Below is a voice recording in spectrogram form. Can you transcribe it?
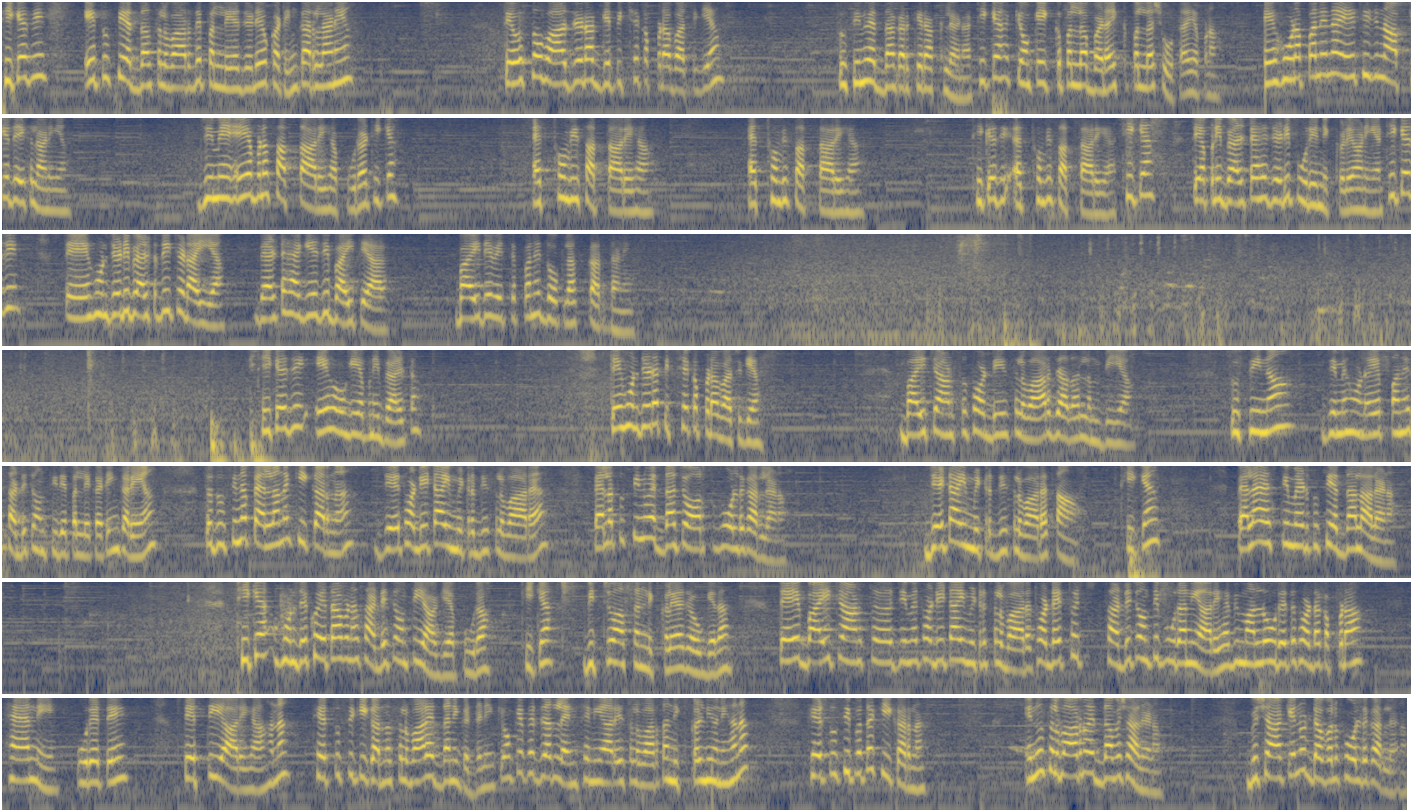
ਠੀਕ ਹੈ ਜੀ? ਇਹ ਤੁਸੀਂ ਐਦਾਂ ਸਲਵਾਰ ਦੇ ਪੱਲੇ ਆ ਜਿਹੜੇ ਉਹ ਕਟਿੰਗ ਕਰ ਲੈਣੇ ਆ। ਤੇ ਉਸ ਤੋਂ ਬਾਅਦ ਜਿਹੜਾ ਅੱਗੇ ਪਿੱਛੇ ਕੱਪੜਾ ਬਚ ਗਿਆ, ਤੁਸੀਂ ਇਹਨੂੰ ਇਦਾਂ ਕਰਕੇ ਰੱਖ ਲੈਣਾ, ਠੀਕ ਹੈ? ਕਿਉਂਕਿ ਇੱਕ ਪੱਲਾ ਬੜਾ ਇੱਕ ਪੱਲਾ ਛੋਟਾ ਹੈ ਆਪਣਾ। ਤੇ ਹੁਣ ਆਪਾਂ ਨੇ ਨਾ ਇਹ ਚੀਜ਼ ਨਾਪ ਕੇ ਦੇਖ ਲੈਣੀ ਆ। ਜਿਵੇਂ ਇਹ ਆਪਣਾ 7 ਆ ਰਿਹਾ ਪੂਰਾ, ਠੀਕ ਹੈ? ਇੱਥੋਂ ਵੀ 7 ਆ ਰਿਹਾ, ਇੱਥੋਂ ਵੀ 7 ਆ ਰਿਹਾ, ਠੀਕ ਹੈ ਜੀ? ਇੱਥੋਂ ਵੀ 7 ਆ ਰਿਹਾ, ਠੀਕ ਹੈ? ਤੇ ਆਪਣੀ ਬੈਲਟ ਇਹ ਜਿਹੜੀ ਪੂਰੀ ਨਿਕਲ ਆਉਣੀ ਹੈ ਠੀਕ ਹੈ ਜੀ? ਤੇ ਹੁਣ ਜਿਹੜੀ ਬੈਲਟ ਦੀ ਚੜਾਈ ਆ, ਬੈਲਟ ਹੈਗੀ ਹੈ ਜੀ 22 ਤਿਆਰ। 22 ਦੇ ਵਿੱਚ ਆਪਾਂ ਨੇ 2 ਪਲੱਸ ਕਰ ਦੇਣੇ ਠੀਕ ਹੈ ਜੀ, ਇਹ ਹੋ ਗਈ ਆਪਣੀ ਬੈਲਟ। ਤੇ ਹੁਣ ਜਿਹੜਾ ਪਿੱਛੇ ਕੱਪੜਾ ਬਚ ਗਿਆ। ਬਾਈ ਚਾਂਸ ਤੁਹਾਡੀ ਸਲਵਾਰ ਜ਼ਿਆਦਾ ਲੰਬੀ ਆ। ਤੁਸੀਂ ਨਾ, ਜਿਵੇਂ ਹੁਣ ਇਹ ਆਪਾਂ ਨੇ 34.5 ਦੇ ਪੱਲੇ ਕਟਿੰਗ ਕਰੇ ਆ, ਤਾਂ ਤੁਸੀਂ ਨਾ ਪਹਿਲਾਂ ਨਾ ਕੀ ਕਰਨਾ, ਜੇ ਤੁਹਾਡੀ 2.5 ਮੀਟਰ ਦੀ ਸਲਵਾਰ ਹੈ ਪਹਿਲਾਂ ਤੁਸੀਂ ਇਹਨੂੰ ਇਦਾਂ ਚੌਰਸ ਫੋਲਡ ਕਰ ਲੈਣਾ। ਜੇ 2.5 ਮੀਟਰ ਦੀ ਸਲਵਾਰ ਹੈ ਤਾਂ, ਠੀਕ ਹੈ? ਪਹਿਲਾ ਐਸਟੀਮੇਟ ਤੁਸੀਂ ਇਦਾਂ ਲਾ ਲੈਣਾ। ਠੀਕ ਹੈ? ਹੁਣ ਦੇਖੋ, ਇਹ ਤਾਂ ਆਪਣਾ 34.5 ਆ ਗਿਆ ਪੂਰਾ, ਠੀਕ ਹੈ? ਵਿੱਚੋਂ ਆਸਣ ਨਿਕਲਿਆ ਜਾਊਗਾ ਇਹਦਾ। ਤੇ ਬਾਈ ਚਾਂਸ ਜਿਵੇਂ ਤੁਹਾਡੀ 2.5 ਮੀਟਰ ਸਲਵਾਰ ਹੈ, ਤੁਹਾਡੇ ਇੱਥੋਂ 34.5 ਪੂਰਾ ਨਹੀਂ ਆ ਰਿਹਾ ਵੀ ਮੰਨ ਲਓ ਉਰੇ ਤੇ ਤੁਹਾਡਾ ਕੱਪੜਾ ਹੈ ਨਹੀਂ ਪੂਰੇ ਤੇ 33 ਆ ਰਿਹਾ, ਹਨਾ? ਫਿਰ ਤੁਸੀਂ ਕੀ ਕਰਨਾ, ਸਲਵਾਰ ਇਦਾਂ ਨਹੀਂ ਕੱਢਣੀ, ਕਿਉਂਕਿ ਫਿਰ ਜਦ ਲੈਂਥ ਨਹੀਂ ਆ ਰਹੀ, ਸਲਵਾਰ ਤਾਂ ਨਿਕਲਣੀ ਹੋਣੀ, ਹਨਾ? ਫਿਰ ਤੁਸੀਂ ਪਤਾ ਕੀ ਕਰਨਾ? ਇਹਨੂੰ ਸਲਵਾਰ ਨੂੰ ਇਦਾਂ ਵਿਛਾ ਲੈਣਾ। ਵਿਛਾ ਕੇ ਇਹਨੂੰ ਡਬਲ ਫੋਲਡ ਕਰ ਲੈਣਾ।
